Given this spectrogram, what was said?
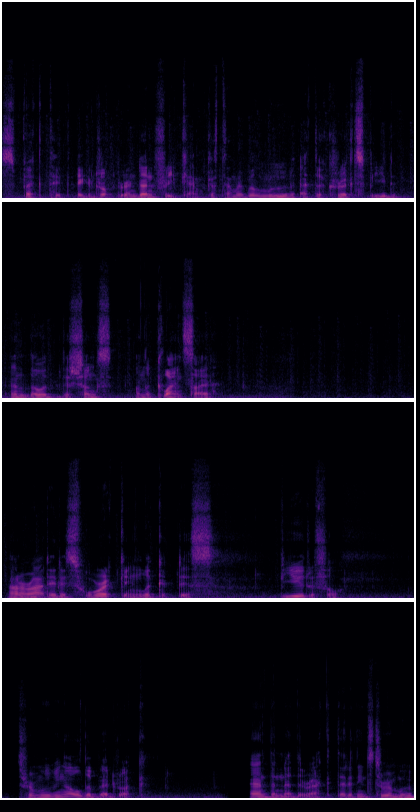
spectate egg dropper and then free cam, because then we will move at the correct speed and load the chunks on the client side. Alright, it is working, look at this. Beautiful. It's removing all the bedrock and the netherrack that it needs to remove.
